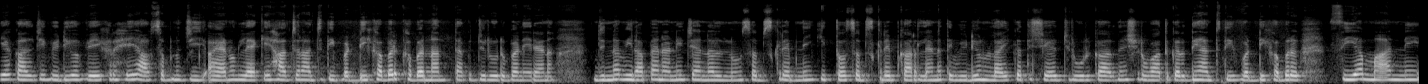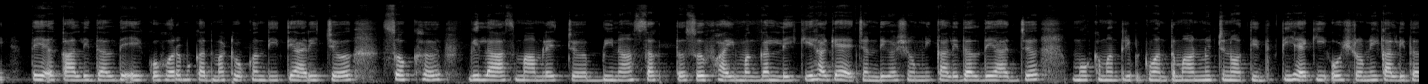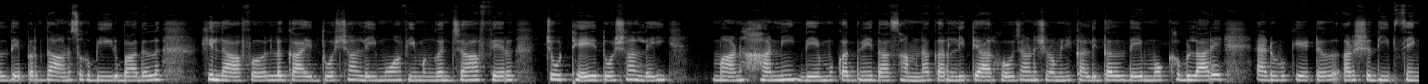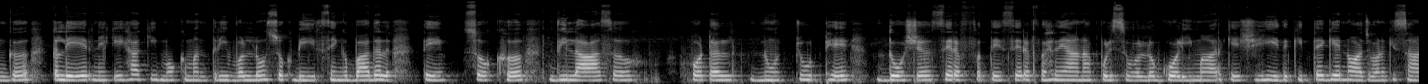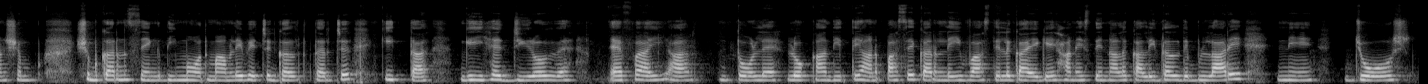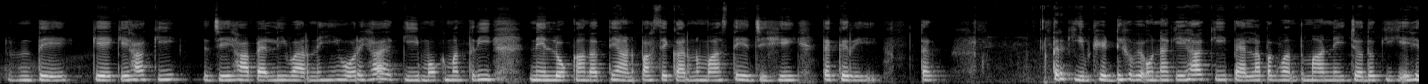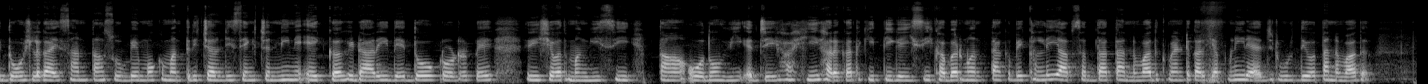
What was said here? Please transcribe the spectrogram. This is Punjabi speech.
ਸ੍ਰੀ ਅਕਾਲ ਜੀ ਵੀਡੀਓ ਵੇਖ ਰਹੇ ਆਪ ਸਭ ਨੂੰ ਜੀ ਆਇਆਂ ਨੂੰ ਲੈ ਕੇ ਹਾਜ਼ਰ ਅੱਜ ਦੀ ਵੱਡੀ ਖਬਰ ਖਬਰ ਨਾਲ ਤੱਕ ਜਰੂਰ ਬਣੇ ਰਹਿਣਾ। ਜਿਨ੍ਹਾਂ ਵੀਰਾਂ ਭੈਣਾਂ ਨੇ ਚੈਨਲ ਨੂੰ ਸਬਸਕ੍ਰਾਈਬ ਨਹੀਂ ਕੀਤਾ ਸਬਸਕ੍ਰਾਈਬ ਕਰ ਲੈਣ ਤੇ ਵੀਡੀਓ ਨੂੰ ਲਾਈਕ ਅਤੇ ਸ਼ੇਅਰ ਜਰੂਰ ਕਰ ਦੇਣ। ਸ਼ੁਰੂਆਤ ਕਰਦੇ ਹਾਂ ਅੱਜ ਦੀ ਵੱਡੀ ਖਬਰ। ਸੀਐਮ ਮਾਨ ਨੇ ਤੇ ਅਕਾਲੀ ਦਲ ਦੇ ਇੱਕ ਹੋਰ ਮੁਕੱਦਮਾ ਠੋਕਣ ਦੀ ਤਿਆਰੀ 'ਚ ਸੁਖ ਵਿਲਾਸ ਮਾਮਲੇ 'ਚ ਬਿਨਾਂ ਸਖਤ ਸਫ਼ਾਈ ਮੰਗਣ ਲਈ ਕਿਹਾ ਗਿਆ ਹੈ। ਚੰਡੀਗੜ੍ਹ ਸ਼੍ਰੋਮਣੀ ਅਕਾਲੀ ਦਲ ਦੇ ਅੱਜ ਮੁੱਖ ਮੰਤਰੀ ਭਗਵੰਤ ਮਾਨ ਨੂੰ ਚੁਣੌਤੀ ਦਿੱਤੀ ਹੈ ਕਿ ਉਹ ਸ਼੍ਰੋਮਣੀ ਅਕਾਲੀ ਦਲ ਦੇ ਪ੍ਰਧਾਨ ਸੁਖਬੀਰ ਬਾਦਲ ਖਿਲਾਫ ਲਗਾਏ ਦੋਸ਼ਾਂ ਲਈ ਮੁਆਫੀ ਮੰਗਣ ਜਾਂ ਫਿਰ ਝੂਠੇ ਦੋਸ਼ਾਂ ਲਈ ਮਾਣਹਾਨੀ ਦੇ ਮੁਕੱਦਮੇ ਦਾ ਸਾਹਮਣਾ ਕਰਨ ਲਈ ਤਿਆਰ ਹੋ ਜਾਣ। ਸ਼੍ਰੋਮਣੀ ਅਕਾਲੀ ਦਲ ਦੇ ਮੁੱਖ ਬੁਲਾਰੇ ਐਡਵੋਕੇਟ ਅਰਸ਼ਦੀਪ ਸਿੰਘ ਕਲੇਰ ਨੇ ਕਿਹਾ ਕਿ ਮੁੱਖ ਮੰਤਰੀ ਵੱਲੋਂ ਸੁਖਬੀਰ ਸਿੰਘ ਬਾਦਲ ਤੇ ਸੁਖ ਵਿਲਾਸ ਹੋਟਲ ਨੂੰ ਝੂਠੇ ਦੋਸ਼ ਸਿਰਫ ਤੇ ਸਿਰਫ ਹਰਿਆਣਾ ਪੁਲਿਸ ਵੱਲੋਂ ਗੋਲੀ ਮਾਰ ਕੇ ਸ਼ਹੀਦ ਕੀਤੇ ਗਏ ਨੌਜਵਾਨ ਕਿਸਾਨ ਸ਼ੁਭਕਰਨ ਸਿੰਘ ਦੀ ਮੌਤ ਮਾਮਲੇ ਵਿੱਚ ਗਲਤ ਦਰਜ ਕੀਤਾ ਗਈ ਹੈ। ਜ਼ੀਰੋ ਐਫ ਆਈ ਆਰ ਤੋਂ ਲੈ ਲੋਕਾਂ ਦੀ ਧਿਆਨ ਪਾਸੇ ਕਰਨ ਲਈ ਵਾਸਤੇ ਲਗਾਏ ਗਏ ਹਨ। ਇਸ ਦੇ ਨਾਲ ਅਕਾਲੀ ਦਲ ਦੇ ਬੁਲਾਰੇ ਨੇ ਜੋਸ਼ ਦੇ ਕੇ ਕਿਹਾ ਕਿ ਅਜਿਹਾ ਪਹਿਲੀ ਵਾਰ ਨਹੀਂ ਹੋ ਰਿਹਾ ਕਿ ਮੁੱਖ ਮੰਤਰੀ ਨੇ ਲੋਕਾਂ ਦਾ ਧਿਆਨ ਪਾਸੇ ਕਰਨ ਵਾਸਤੇ ਅਜਿਹੀ ਤਕਰੀ ਤਕ ਤਰਕੀਬ ਖੇਡੀ ਹੋਵੇ, ਉਹਨਾਂ ਕਿਹਾ ਕਿ ਪਹਿਲਾਂ ਭਗਵੰਤ ਮਾਨ ਨੇ ਜਦੋਂ ਕਿ ਇਹ ਦੋਸ਼ ਲਗਾਏ ਸਨ, ਤਾਂ ਸੂਬੇ ਮੁੱਖ ਮੰਤਰੀ ਚਰਨਜੀਤ ਸਿੰਘ ਚੰਨੀ ਨੇ ਇੱਕ ਖਿਡਾਰੀ ਦੇ 2 ਕਰੋੜ ਰੁਪਏ ਰਿਸ਼ਵਤ ਮੰਗੀ ਸੀ, ਤਾਂ ਉਦੋਂ ਵੀ ਅਜਿਹਾ ਹੀ ਹਰਕਤ ਕੀਤੀ ਗਈ ਸੀ। ਖਬਰ ਨੂੰ ਅੰਤ ਤੱਕ ਵੇਖਣ ਲਈ ਆਪ ਸਭ ਦਾ ਧੰਨਵਾਦ। ਕਮੈਂਟ ਕਰਕੇ ਆਪਣੀ ਰਾਏ ਜ਼ਰੂਰ ਦਿਓ। ਧੰਨਵਾਦ।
